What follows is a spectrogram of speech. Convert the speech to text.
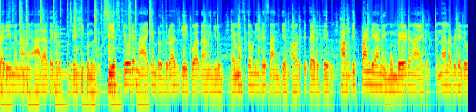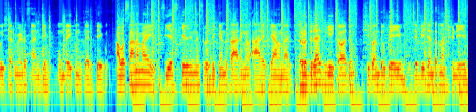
കഴിയുമെന്നാണ് ആരാധകർ പ്രതീക്ഷിക്കുന്നത് സി എസ് കെയുടെ നായകൻ ഋതുരാജ് ഗെയ്ക്വാദ് ആണെങ്കിലും എം എസ് ധോണിയുടെ സാന്നിധ്യം അവർക്ക് കരുത്തേകും. ഹർദിക് പാണ്ഡ്യയാണ് മുംബൈയുടെ നായകൻ. എന്നാൽ അവിടെ രോഹിത് ശർമ്മയുടെ സാന്നിധ്യം മുംബൈക്കും കരുത്തേകും. അവസാനമായി സി എസ് കെയിൽ നിന്ന് ശ്രദ്ധിക്കേണ്ട താരങ്ങൾ ആരൊക്കെയാണെന്നാൽ ഋതുരാജ് ഗെയ്ക്വാദും ശിവൻ ദുബെയും രവിചന്ദ്രൻ അശ്വിനെയും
